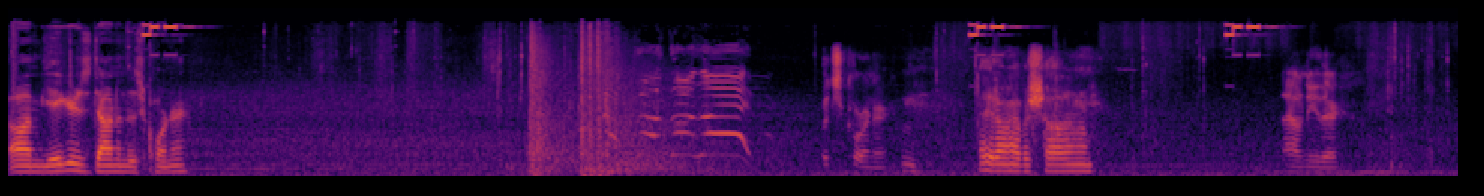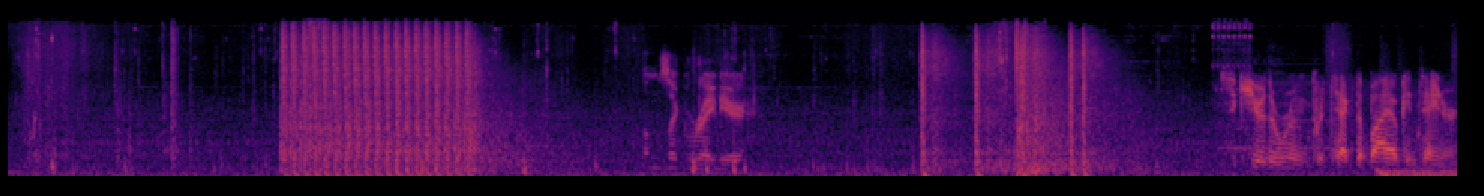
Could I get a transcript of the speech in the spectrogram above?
Um, Jaeger's down in this corner. Which corner? They don't have a shot on him. I don't either. Someone's like right here. Secure the room. Protect the bio container.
